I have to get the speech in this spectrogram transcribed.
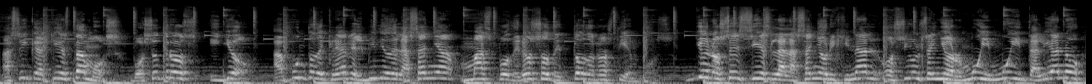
Así que aquí estamos, vosotros y yo, a punto de crear el vídeo de lasaña más poderoso de todos los tiempos. Yo no sé si es la lasaña original o si un señor muy muy italiano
